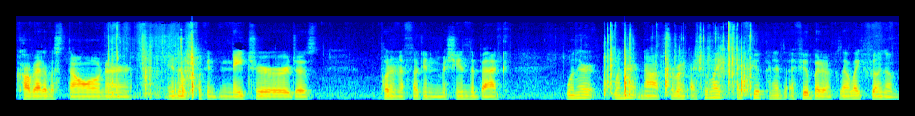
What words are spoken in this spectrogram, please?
carved out of a stone or in the fucking nature or just put in a fucking machine in the back. When they're when they're not perfect, I feel like I feel kind of I feel better because I like feeling them.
